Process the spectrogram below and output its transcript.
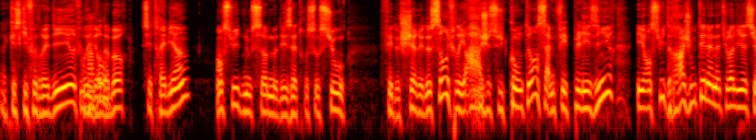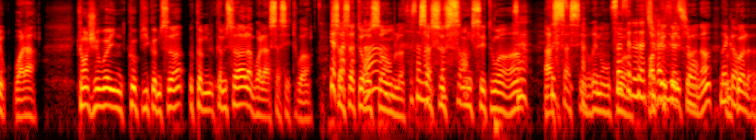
Ben, Qu'est-ce qu'il faudrait dire? Il faudrait Bravo. dire d'abord, c'est très bien. Ensuite, nous sommes des êtres sociaux faits de chair et de sang. Il faudrait dire, ah, je suis content, ça me fait plaisir. Et ensuite, rajouter la naturalisation. Voilà. Quand je vois une copie comme ça, comme, comme ça, là, voilà, ça c'est toi. Ça, ça te Ah, ressemble. ça, ça Ça, marche se sent que c'est toi. hein. Ça- ah, ça, c'est vraiment Ça, toi. c'est la naturalisation. téléphone, hein. Comme quoi, la,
